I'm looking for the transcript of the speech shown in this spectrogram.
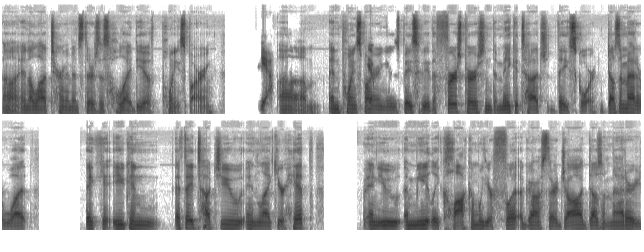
uh, in a lot of tournaments, there's this whole idea of point sparring. Yeah. Um, and point sparring is basically the first person to make a touch, they score. Doesn't matter what. It ca- you can if they touch you in like your hip, and you immediately clock them with your foot across their jaw. It doesn't matter.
